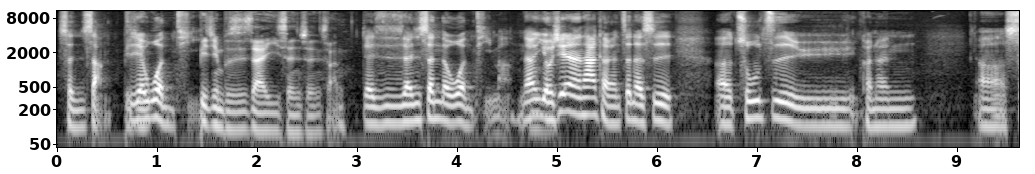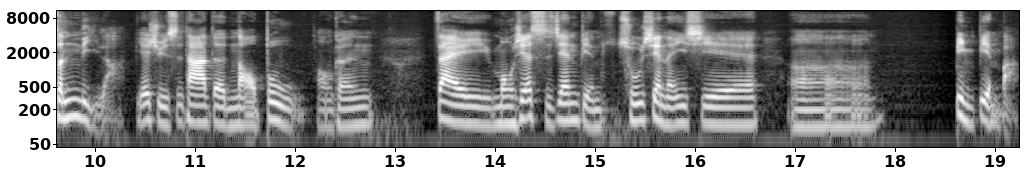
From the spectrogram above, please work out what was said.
身上，这些问题。毕竟不是在医生身上。对人生的问题嘛。那有些人他可能真的是呃出自于可能呃生理啦，也许是他的脑部哦，可能在某些时间点出现了一些呃病变吧。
